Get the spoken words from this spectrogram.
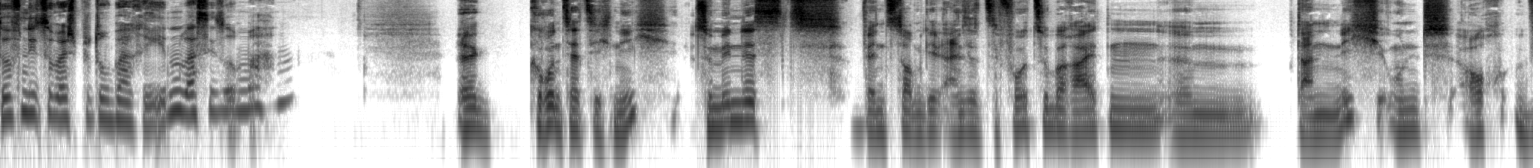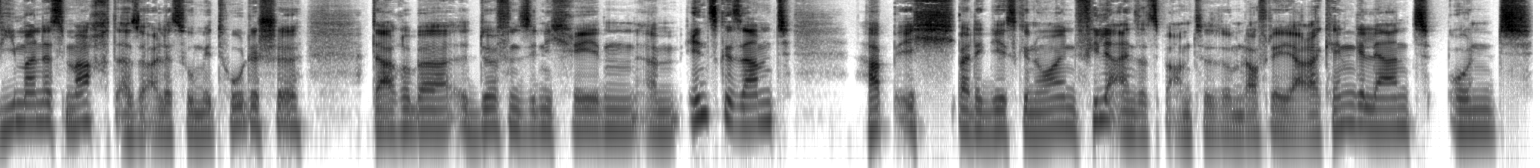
Dürfen die zum Beispiel drüber reden, was sie so machen? Äh, grundsätzlich nicht. Zumindest, wenn es darum geht, Einsätze vorzubereiten, ähm, dann nicht. Und auch wie man es macht, also alles so methodische, darüber dürfen sie nicht reden. Ähm, insgesamt habe ich bei der GSG 9 viele Einsatzbeamte so im Laufe der Jahre kennengelernt und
